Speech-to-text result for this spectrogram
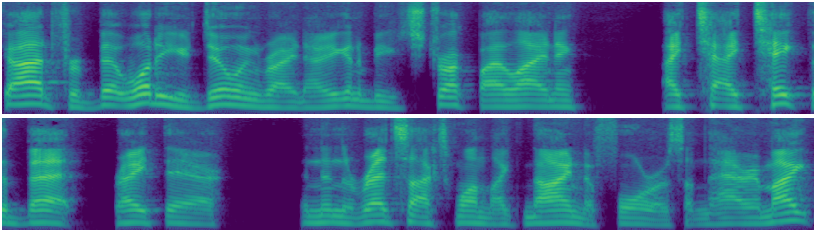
God forbid, what are you doing right now? You're going to be struck by lightning. I, t- I take the bet right there. And then the Red Sox won like nine to four or something. Harry, am I,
